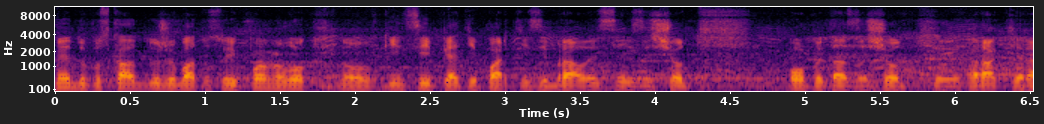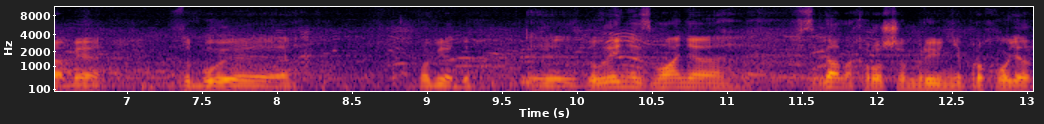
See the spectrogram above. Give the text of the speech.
Ми допускали дуже багато своїх помилок, але в кінці п'ятій партії зібралися і за счет опиту, за счет е, характера ми здобули побіду. Е, долині змагання завжди на хорошому рівні проходять,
